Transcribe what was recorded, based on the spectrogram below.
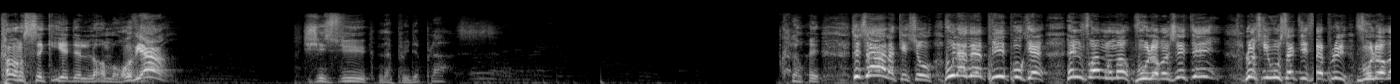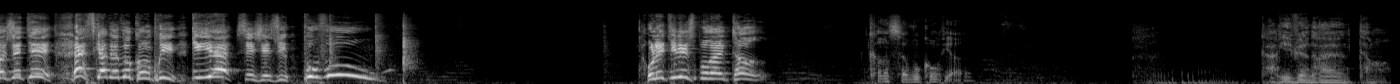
Quand ce qui est de l'homme revient, Jésus n'a plus de place. C'est ça la question. Vous l'avez pris pour que, une fois un moment, vous le rejetez. Lorsqu'il ne vous satisfait plus, vous le rejetez. Est-ce qu'avez-vous compris Qui est C'est Jésus. Pour vous? On l'utilise pour un temps. Quand ça vous convient. Car il viendra un temps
